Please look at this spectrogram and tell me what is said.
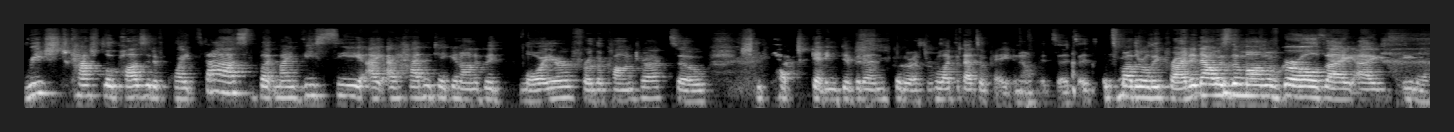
reached cash flow positive quite fast. But my VC, I, I hadn't taken on a good lawyer for the contract. So she kept getting dividends for the rest of her life. But that's okay. You know, it's, it's, it's, it's motherly pride. And now as the mom of girls, I, I, you know.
